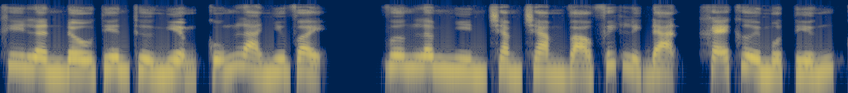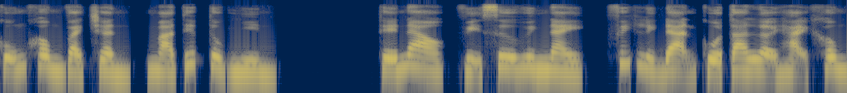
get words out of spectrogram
Khi lần đầu tiên thử nghiệm cũng là như vậy. Vương Lâm nhìn chằm chằm vào phích lịch đạn, khẽ cười một tiếng, cũng không vạch trần, mà tiếp tục nhìn. Thế nào, vị sư huynh này, phích lịch đạn của ta lợi hại không,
